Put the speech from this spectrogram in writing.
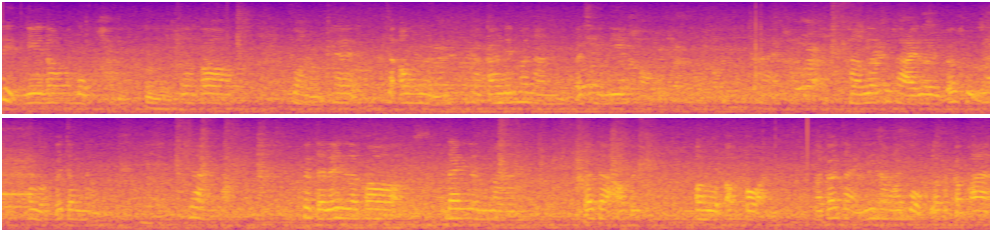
ติดหนี้นอกระบบค่ะแล้วก็หวังแค่จะเอาเงินจากการเล่นพนันไปใช้หนี้เขาใช่ค่ะทางเลือกสุดท้ายเลยก็คือเอารถไปจำนำใช่ค่ะเพื่อจะเล่นแล้วก็ได้เงินมา ก็จะเอาไปเอารถออกก่อน แล้วก็จ่ายหนี้นอกระบบแล้วก็กลับบ้าน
